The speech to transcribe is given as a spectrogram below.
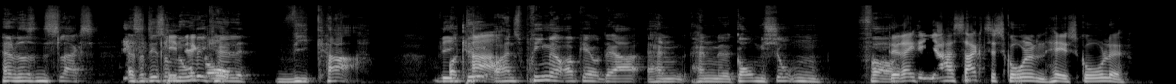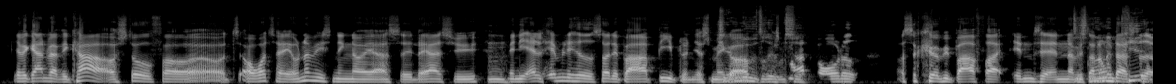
han er blevet sådan en slags, altså det som nogen vil kalde vikar. Vi Og, det, og hans primære opgave, det er, at han, han øh, går missionen for... Det er rigtigt. Jeg har sagt til skolen, hey skole, jeg vil gerne være vikar og stå for at overtage undervisningen, når jeres øh, lærer er syge. Mm. Men i al hemmelighed, så er det bare Bibelen, jeg smækker op på smartboardet, og så kører vi bare fra ende til anden. Og hvis der er nogen, der sidder,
